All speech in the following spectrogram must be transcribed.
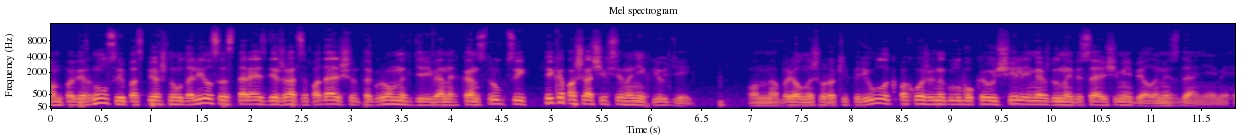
Он повернулся и поспешно удалился, стараясь держаться подальше от огромных деревянных конструкций и копошащихся на них людей. Он набрел на широкий переулок, похожий на глубокое ущелье между нависающими белыми зданиями.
